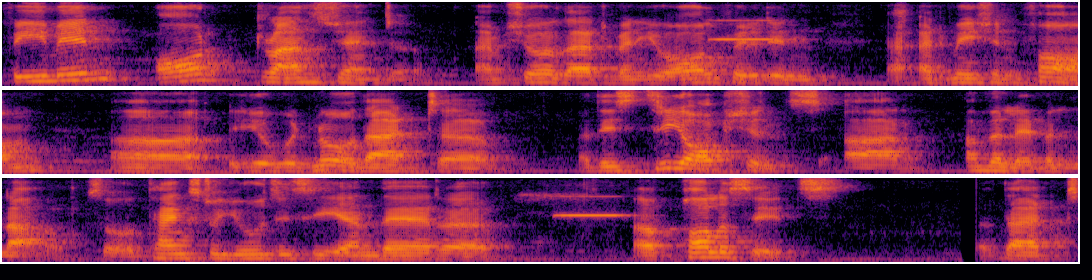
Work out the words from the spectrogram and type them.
female, or transgender. I'm sure that when you all filled in uh, admission form, uh, you would know that uh, these three options are available now. So thanks to UGC and their uh, uh, policies that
